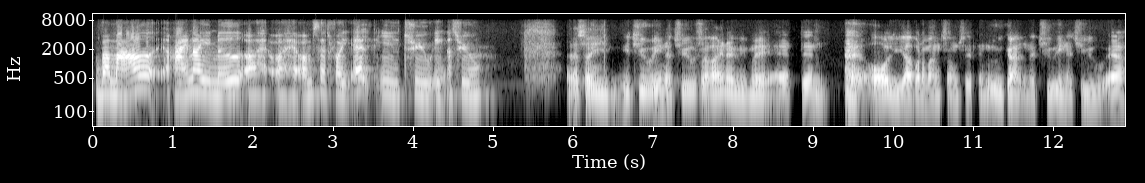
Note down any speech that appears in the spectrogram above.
Hvor meget regner I med at, at have omsat for i alt i 2021? Altså i, i 2021, så regner vi med, at den årlige abonnementsomsætning udgangen af 2021 er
